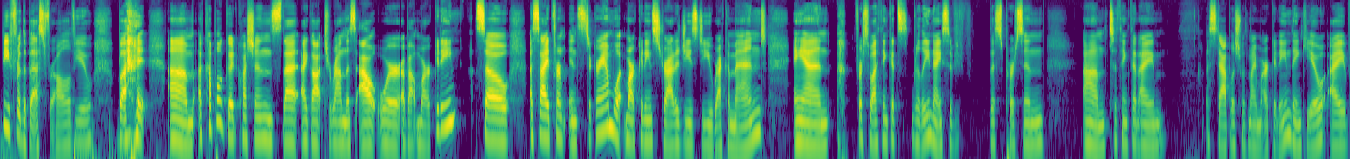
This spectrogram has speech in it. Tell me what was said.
be for the best for all of you. But um a couple good questions that I got to round this out were about marketing. So, aside from Instagram, what marketing strategies do you recommend? And first of all, I think it's really nice of this person um, to think that I'm established with my marketing. Thank you. I've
